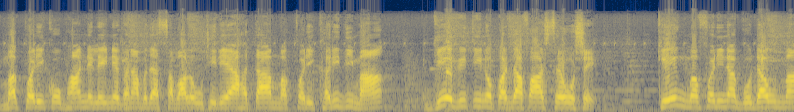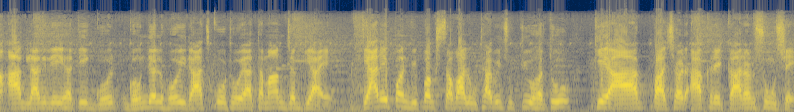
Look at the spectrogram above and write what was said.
મગફળી કૌભાંડને લઈને ઘણા બધા સવાલો ઉઠી રહ્યા હતા. મગફળી ખરીદીમાં ગેરરીતિનો પર્દાફાશ થયો છે. કેંગ મગફળીના ગોડાઉનમાં આગ લાગી રહી હતી. ગોંડલ હોય, રાજકોટ હોય, આ તમામ જગ્યાએ. ત્યારે પણ વિપક્ષ સવાલ ઉઠાવી ચૂક્યું હતું. કે આગ પાછળ આખરે કારણ શું છે?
